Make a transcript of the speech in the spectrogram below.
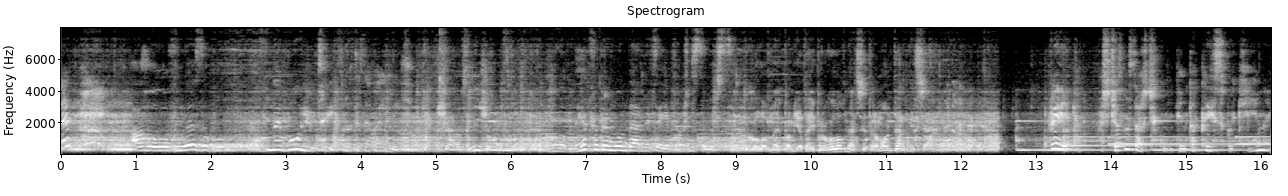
головне, а головне забув. Знеболюючий протизапальний. Жарознижувальний. Головне це трамондарниця, як в кожній сумочці. Головне, пам'ятай про головне, це трамондарниця. Привіт! А що з Назарчиком? Він такий спокійний.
